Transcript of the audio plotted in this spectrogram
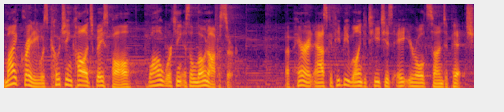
Mike Grady was coaching college baseball while working as a loan officer. A parent asked if he'd be willing to teach his eight year old son to pitch.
